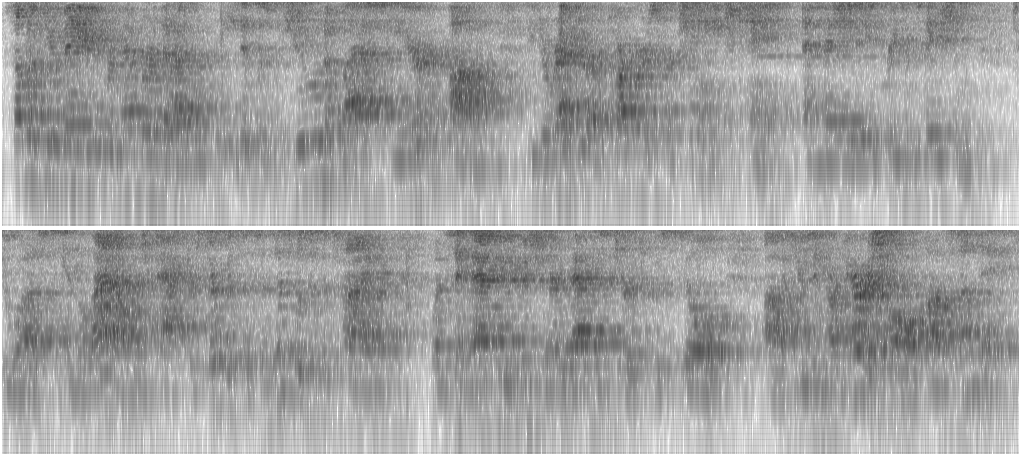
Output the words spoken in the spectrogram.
Some of you may remember that I believe it was June of last year, um, the director of Partners for Change came and made a presentation to us in the lounge after services. And this was at the time when St. Matthew's Missionary Baptist Church was still uh, using our parish hall on Sundays.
